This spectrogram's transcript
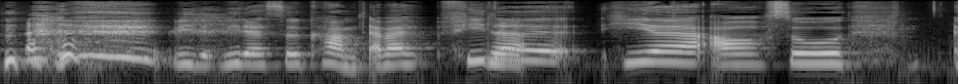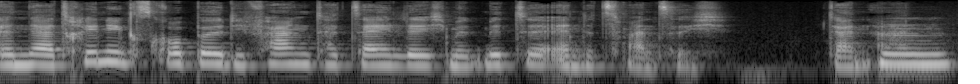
wie, wie das so kommt. Aber viele hier auch so in der Trainingsgruppe, die fangen tatsächlich mit Mitte, Ende 20 dann an, mhm.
